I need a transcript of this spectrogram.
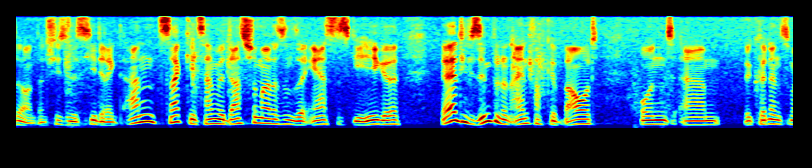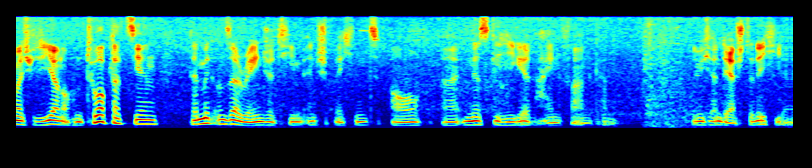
So, und dann schießen wir es hier direkt an. Zack, jetzt haben wir das schon mal. Das ist unser erstes Gehege. Relativ simpel und einfach gebaut. Und ähm, wir können dann zum Beispiel hier auch noch ein Tor platzieren damit unser Ranger-Team entsprechend auch äh, in das Gehege reinfahren kann. Nämlich an der Stelle hier.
